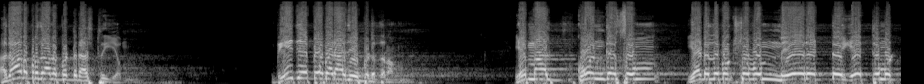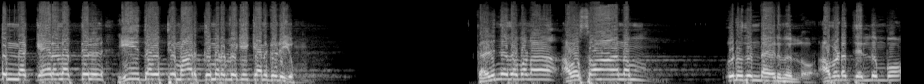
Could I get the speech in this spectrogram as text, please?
അതാണ് പ്രധാനപ്പെട്ട രാഷ്ട്രീയം. ബി ജെ പിയെ പരാജയപ്പെടുത്തണം. എന്നാൽ കോൺഗ്രസും ഇടതുപക്ഷവും നേരിട്ട് ഏറ്റുമുട്ടുന്ന കേരളത്തിൽ ഈ ദൗത്യം ആർക്കും നിർവഹിക്കാൻ കഴിയും? കഴിഞ്ഞ തവണ അവസാനം ഒരു ഇതുണ്ടായിരുന്നല്ലോ അവിടെ ചെല്ലുമ്പോൾ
